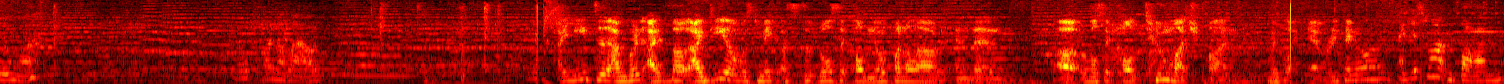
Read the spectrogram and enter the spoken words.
Luma. No fun allowed. I need to. I'm going. To, I, the idea was to make a rule set called No Fun Allowed, and then uh, a rule set called Too Much Fun with like everything on. I just want bombs.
